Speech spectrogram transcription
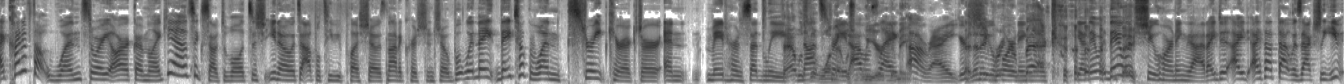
I kind of thought one story arc. I'm like, yeah, it's acceptable. It's a sh- you know, it's an Apple TV Plus show. It's not a Christian show. But when they they took one straight character and made her suddenly That was not the one that straight, was I was like, all right, you're And then they bring her shoehorning this. Yeah, they were they were shoehorning that. I did. I I thought that was actually even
